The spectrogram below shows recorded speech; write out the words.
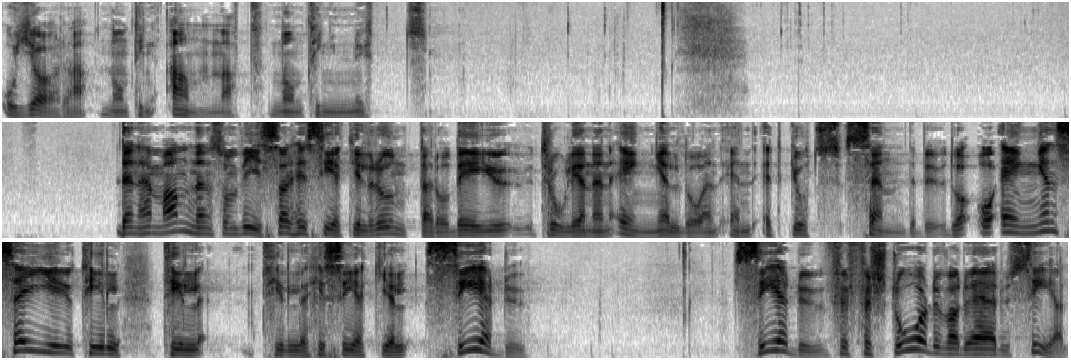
och göra någonting annat, någonting nytt. Den här mannen som visar Hesekiel runt där, då, det är ju troligen en ängel, då, en, en, ett Guds sändebud. Och, och ängeln säger ju till, till, till Hesekiel, ser du? Ser du? För förstår du vad det är du ser?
